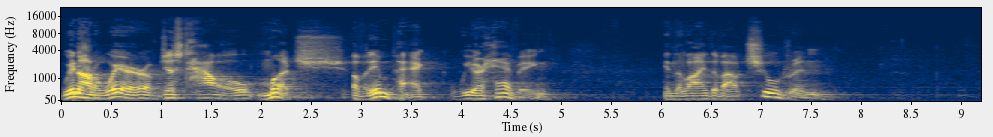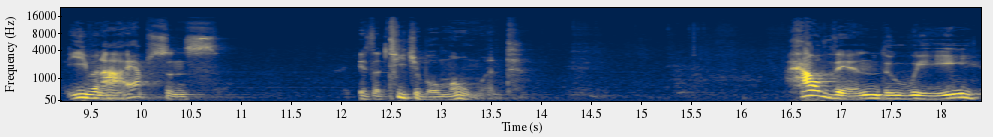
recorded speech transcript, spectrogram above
We're not aware of just how much of an impact we are having in the lives of our children. Even our absence is a teachable moment. How then do we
